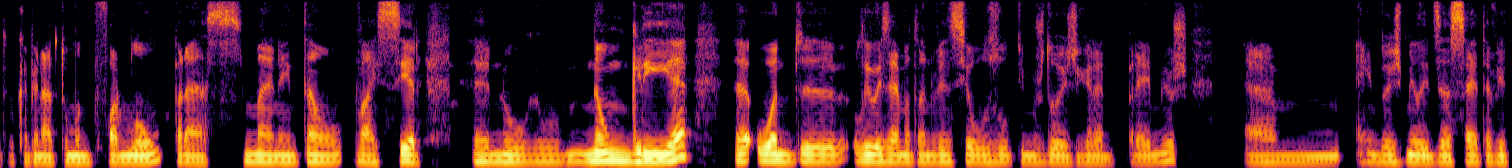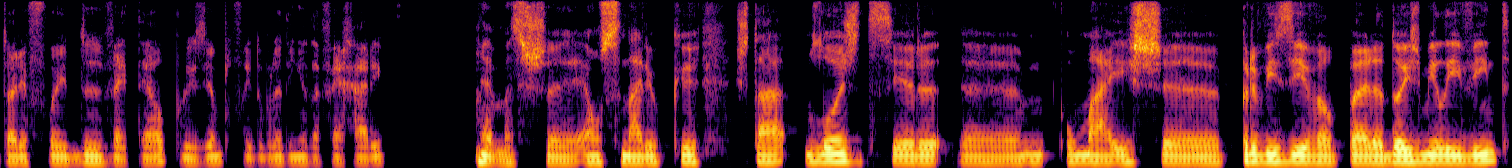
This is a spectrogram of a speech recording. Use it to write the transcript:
do Campeonato do Mundo de Fórmula 1, para a semana então vai ser uh, no, na Hungria, onde Lewis Hamilton venceu os últimos dois grandes prémios, um, em 2017 a vitória foi de Vettel, por exemplo, foi dobradinha da Ferrari, é, mas uh, é um cenário que está longe de ser uh, o mais uh, previsível para 2020.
